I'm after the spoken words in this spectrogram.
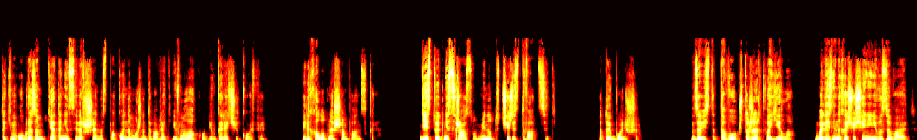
Таким образом, теотанин совершенно спокойно можно добавлять и в молоко, и в горячий кофе. Или холодное шампанское. Действует не сразу, минут через 20 а то и больше. Зависит от того, что жертва ела. Болезненных ощущений не вызывает.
